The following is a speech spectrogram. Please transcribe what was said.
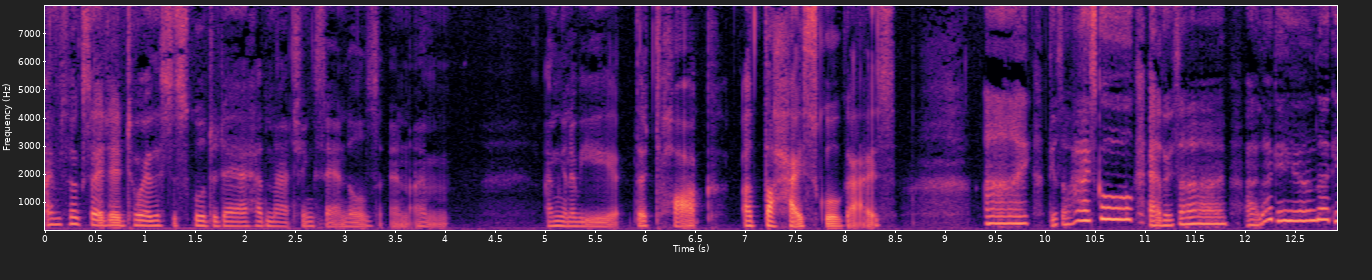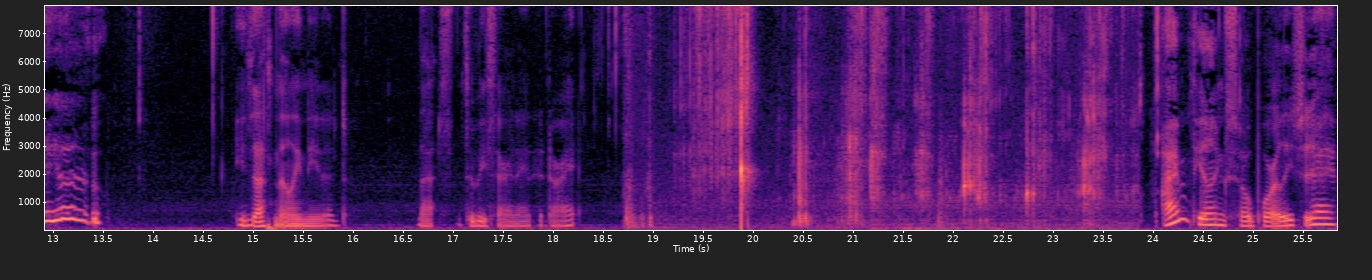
I'm so excited to wear this to school today. I have matching sandals and I'm I'm going to be the talk of the high school guys. I feel so high school every time I look at you, look at you. You definitely needed that to be serenaded, right? I'm feeling so poorly today.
